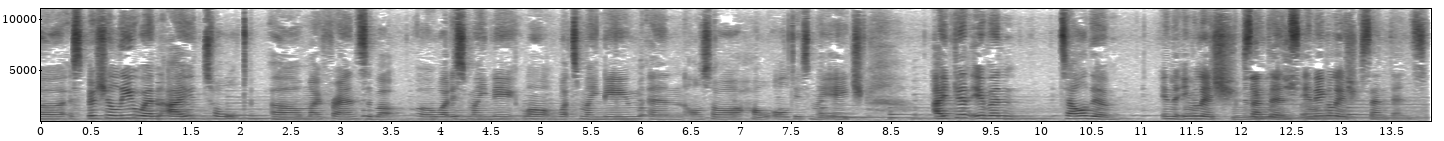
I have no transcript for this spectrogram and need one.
uh, especially when I told uh, my friends about uh, what is my name, uh, what's my name, and also how old is my age. I can't even tell them in the English sentence, in English sentence.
